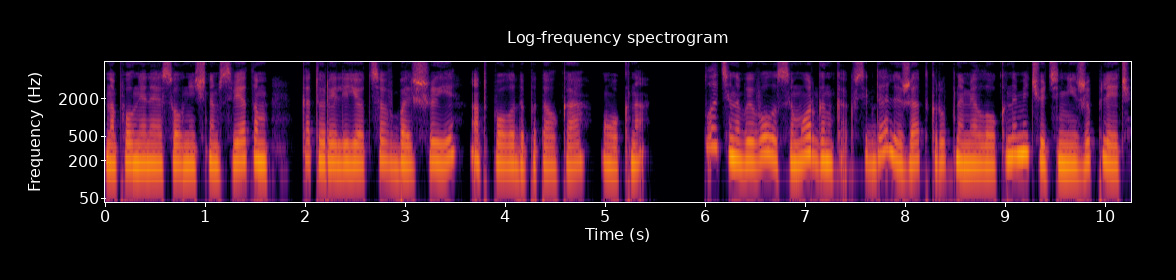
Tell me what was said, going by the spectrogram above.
наполненная солнечным светом, который льется в большие, от пола до потолка, окна. Платиновые волосы Морган, как всегда, лежат крупными локонами чуть ниже плеч,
